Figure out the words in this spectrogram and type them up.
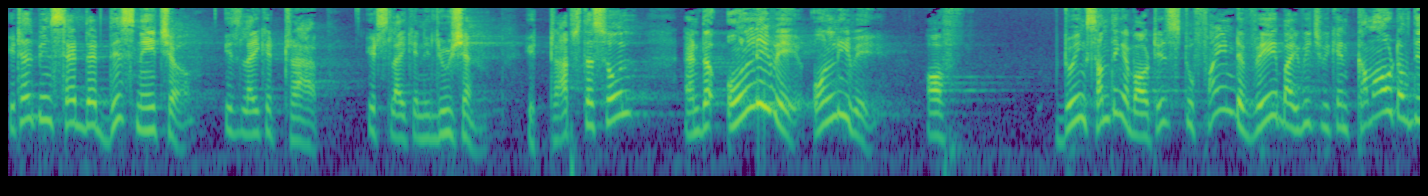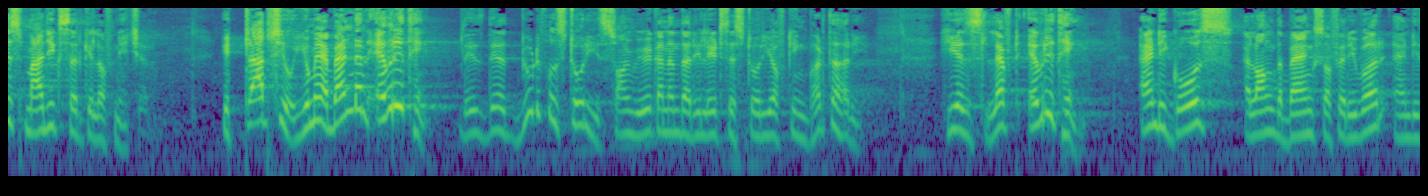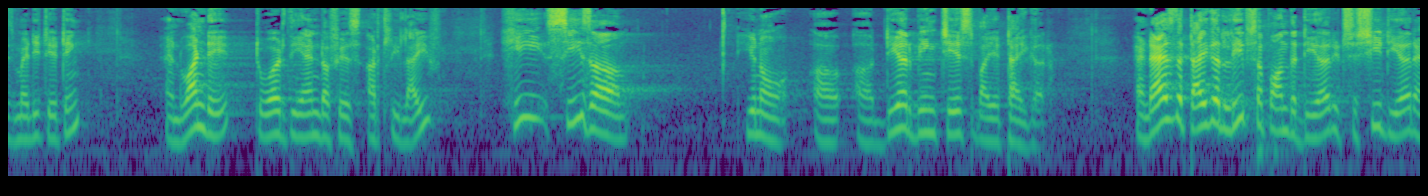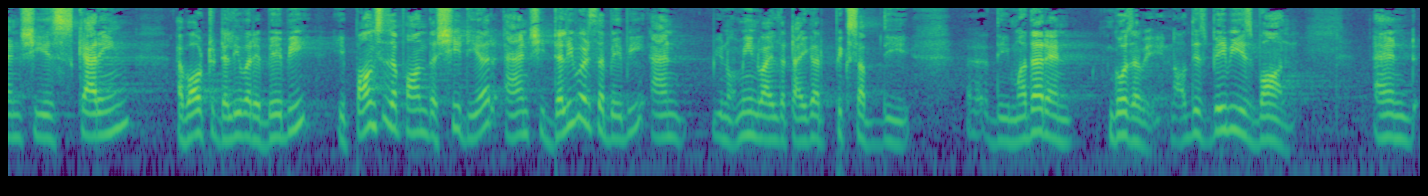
it has been said that this nature is like a trap, it's like an illusion. It traps the soul, and the only way, only way of doing something about it is to find a way by which we can come out of this magic circle of nature. It traps you. You may abandon everything. There's, there are beautiful stories. Swami Vivekananda relates a story of King Bhartahari. He has left everything and he goes along the banks of a river and is meditating. And one day, towards the end of his earthly life, he sees a you know, a, a deer being chased by a tiger. And as the tiger leaps upon the deer, it's a she deer and she is carrying, about to deliver a baby. He pounces upon the she deer and she delivers the baby. And, you know, meanwhile, the tiger picks up the, uh, the mother and goes away. Now, this baby is born. And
